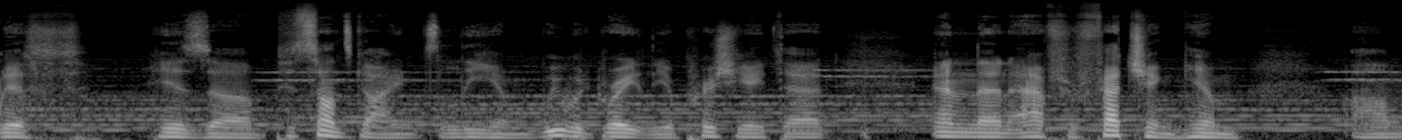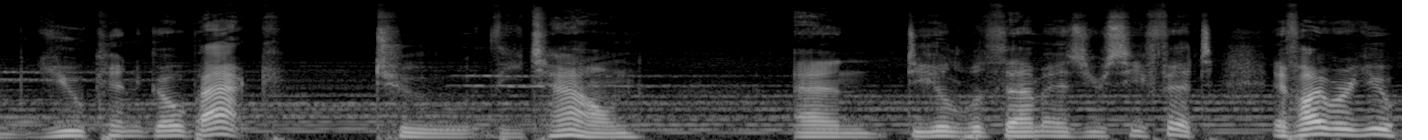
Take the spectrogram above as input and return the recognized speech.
with his uh, his son's guidance, Liam, we would greatly appreciate that. And then after fetching him, um, you can go back to the town and deal with them as you see fit. If I were you,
